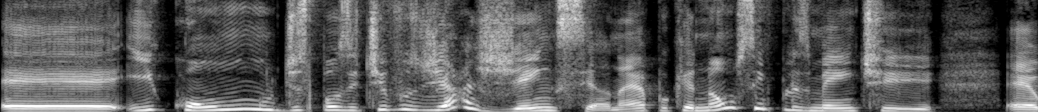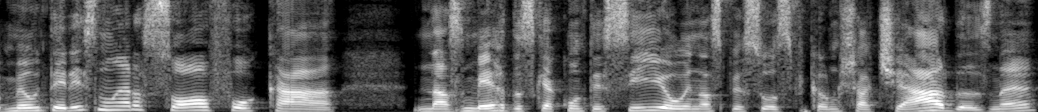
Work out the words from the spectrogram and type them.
É, e com dispositivos de agência, né? Porque não simplesmente. É, o meu interesse não era só focar nas merdas que aconteciam e nas pessoas ficando chateadas, né?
